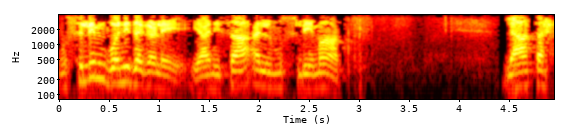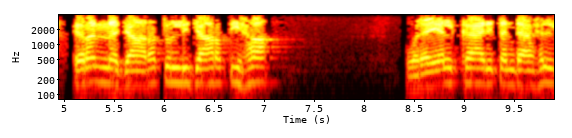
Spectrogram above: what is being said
മുസ്ലിം വനിതകളെ യാ നിസാ അൽ മുസ്ലിമാത്ത് ലാ ഒരയൽക്കാരി തന്റെ അഹൽ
